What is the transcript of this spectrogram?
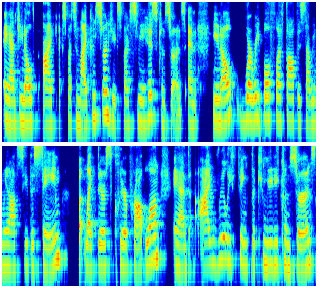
And, you know, I expressed my concern, he expressed me his concerns and, you know, where we both left off is that we may not see the same, but like there's clear problem. And I really think the community concerns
